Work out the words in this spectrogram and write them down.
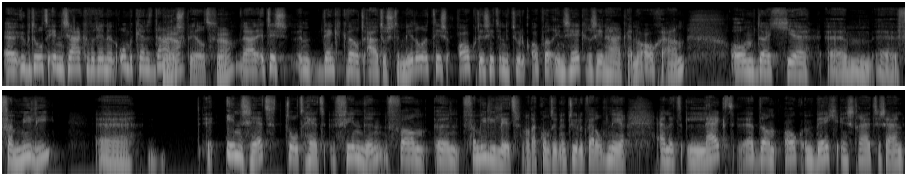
Uh, u bedoelt in zaken waarin een onbekende dader ja? speelt? Ja? Nou, het is um, denk ik wel het uiterste middel. Het is ook, er zitten natuurlijk ook wel in zekere zin haken en ogen aan. Omdat je um, uh, familie uh, inzet tot het vinden van een familielid. Want daar komt het natuurlijk wel op neer. En het lijkt dan ook een beetje in strijd te zijn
